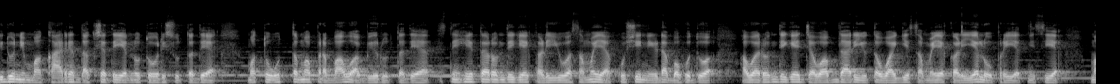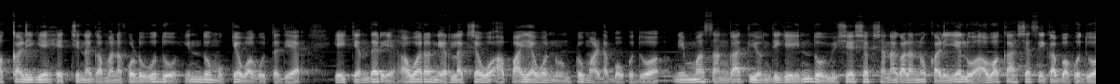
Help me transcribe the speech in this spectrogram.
ಇದು ನಿಮ್ಮ ಕಾರ್ಯದಕ್ಷತೆಯನ್ನು ತೋರಿಸುತ್ತದೆ ಮತ್ತು ಉತ್ತಮ ಪ್ರಭಾವ ಬೀರುತ್ತದೆ. ಸ್ನೇಹಿತರೊಂದಿಗೆ ಕಳೆಯುವ ಸಮಯ ಖುಷಿ ನೀಡಬಹುದು. ಅವರೊಂದಿಗೆ ಜವಾಬ್ದಾರಿಯುತವಾಗಿ ಸಮಯ ಕಳೆಯಲು ಪ್ರಯತ್ನಿಸಿ. ಮಕ್ಕಳಿಗೆ ಹೆಚ್ಚಿನ ಗಮನ ಕೊಡುವುದು ಇಂದು ಮುಖ್ಯವಾಗುತ್ತದೆ. ಏಕೆಂದರೆ ಅವರ ನಿರ್ಲಕ್ಷ್ಯವು ಅಪಾಯವನ್ನುಂಟು ಮಾಡಬಹುದು ನಿಮ್ಮ ಸಂಗಾತಿಯೊಂದಿಗೆ ಇಂದು ವಿಶೇಷ ಕ್ಷಣಗಳನ್ನು ಕಳೆಯಲು ಅವಕಾಶ ಸಿಗಬಹುದು.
